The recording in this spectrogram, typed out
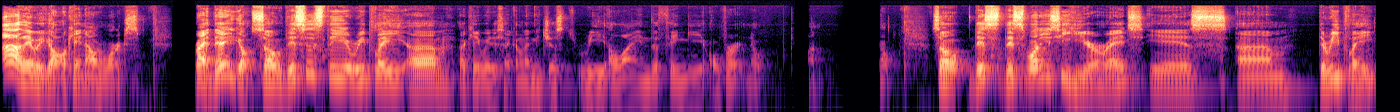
Ah, there we go. Okay, now it works. Right, there you go. So this is the replay. Um, okay, wait a second. Let me just realign the thingy over. No, come on. Go. So this, this what you see here, right, is um, the replay.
